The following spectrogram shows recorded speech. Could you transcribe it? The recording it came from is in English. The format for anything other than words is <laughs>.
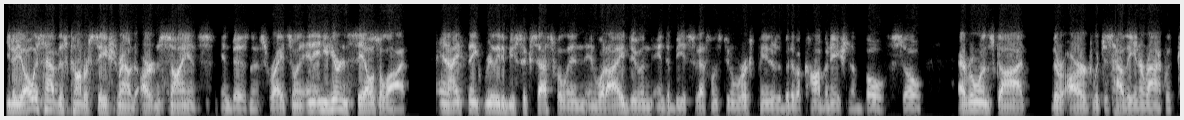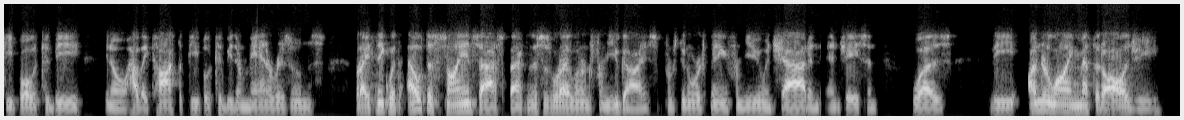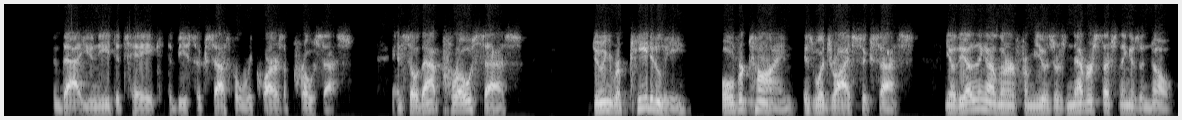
you know, you always have this conversation around art and science in business, right? So, and, and you hear it in sales a lot. And I think really to be successful in, in what I do and, and to be successful in student works painting, there's a bit of a combination of both. So everyone's got their art, which is how they interact with people. It could be, you know, how they talk to people. It could be their mannerisms. But I think without the science aspect, and this is what I learned from you guys, from Student Works Painting, from you and Chad and, and Jason, was the underlying methodology that you need to take to be successful requires a process. And so that process, doing repeatedly over time, is what drives success. You know, the other thing I learned from you is there's never such thing as a no.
